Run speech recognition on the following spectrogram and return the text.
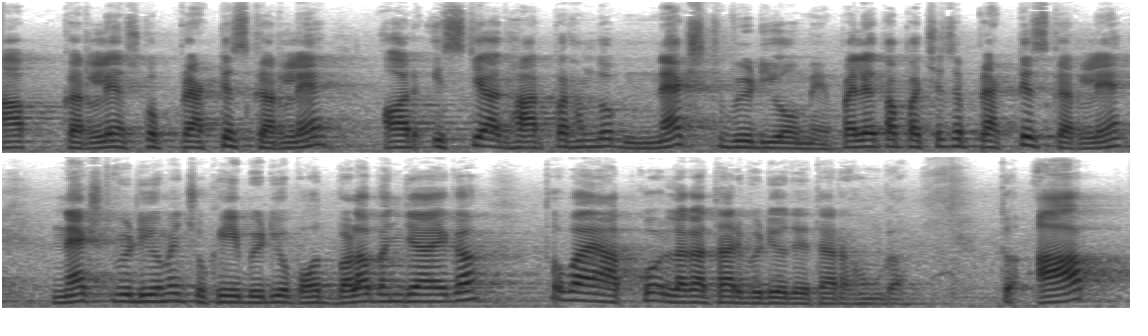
आप कर लें, इसको प्रैक्टिस कर लें और इसके आधार पर हम लोग नेक्स्ट वीडियो में, पहले तो आप अच्छे से प्रैक्टिस कर लें नेक्स्ट वीडियो में, चूँकि ये वीडियो बहुत बड़ा बन जाएगा तो मैं आपको लगातार वीडियो देता रहूँगा। तो आप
